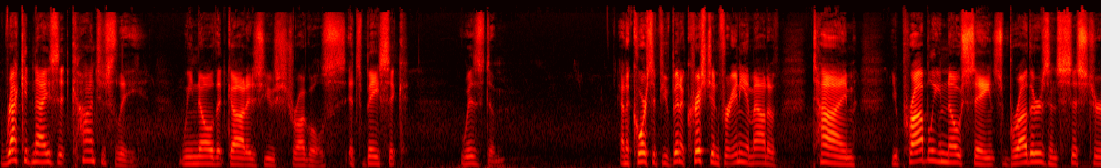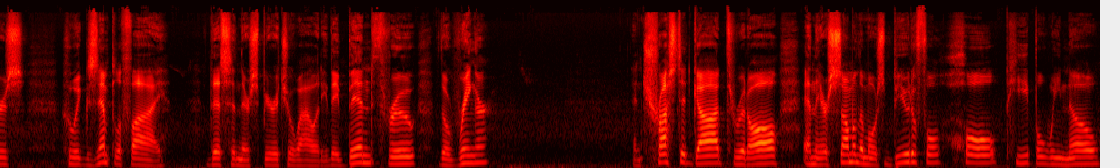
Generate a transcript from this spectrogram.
recognized it consciously, we know that God has used struggles. It's basic wisdom. And of course, if you've been a Christian for any amount of time, you probably know saints, brothers and sisters who exemplify this in their spirituality. They've been through the wringer and trusted God through it all, and they are some of the most beautiful, whole people we know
